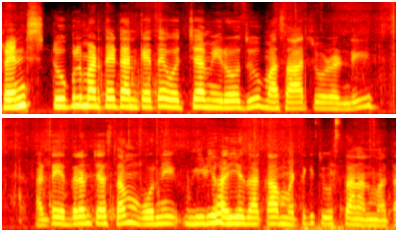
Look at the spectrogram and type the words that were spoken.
ఫ్రెండ్స్ టూపులు మడతేయడానికైతే వచ్చాం ఈరోజు మా సార్ చూడండి. అంటే ఇద్దరం చేస్తాం ఓన్లీ వీడియో అయ్యేదాకా మట్టికి చూస్తానన్నమాట.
